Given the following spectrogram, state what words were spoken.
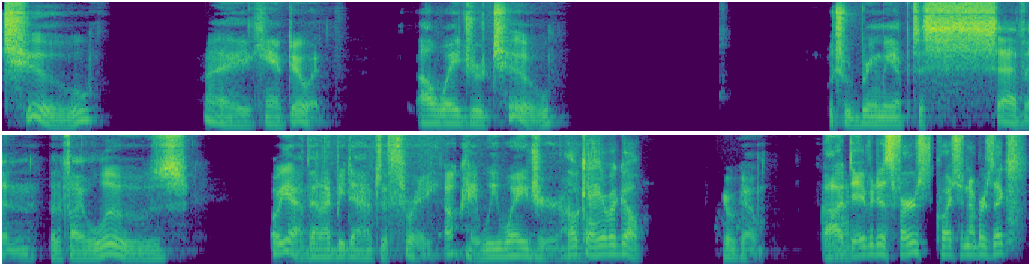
two. Hey, you can't do it. I'll wager two, which would bring me up to seven. But if I lose, oh yeah, then I'd be down to three. Okay, we wager. Okay, here we go. here we go. Uh, David is first. Question number six.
